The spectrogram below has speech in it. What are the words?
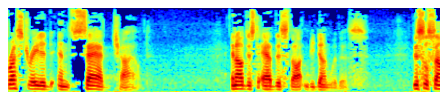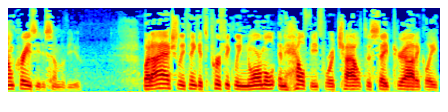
frustrated and sad child. And I'll just add this thought and be done with this. This will sound crazy to some of you. But I actually think it's perfectly normal and healthy for a child to say periodically,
